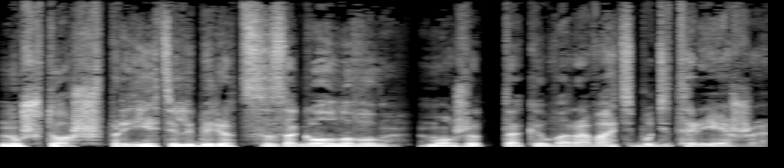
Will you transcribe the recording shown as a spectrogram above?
Ну что ж, приятель берется за голову, может, так и воровать будет реже.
